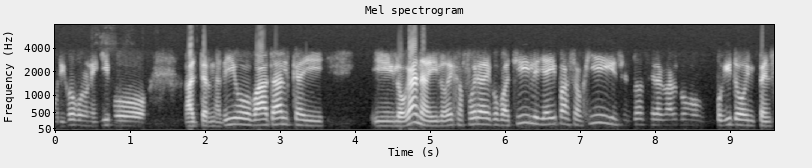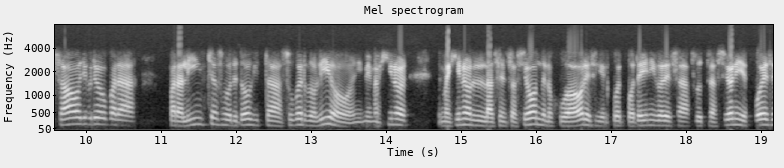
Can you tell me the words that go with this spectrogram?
Curicó con un equipo alternativo va a Talca y y lo gana y lo deja fuera de Copa Chile y ahí pasa O'Higgins, entonces era algo un poquito impensado yo creo para para el hincha sobre todo que está súper dolido y me imagino me imagino la sensación de los jugadores y el cuerpo técnico de esa frustración y después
